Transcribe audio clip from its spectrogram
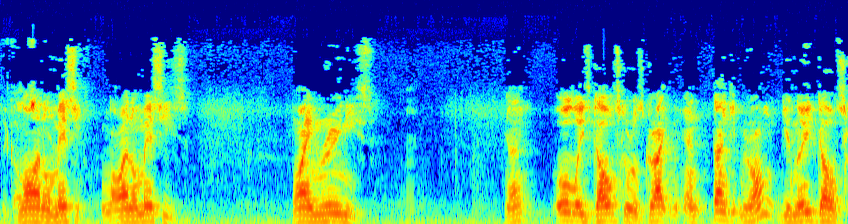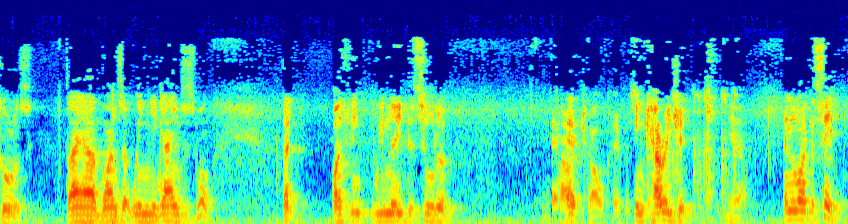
The Lionel. Messi, Lionel Messi's, Wayne Rooney's. You know, all these goal scorers, great. And don't get me wrong, you need goal scorers. They are the ones that win your games as well. But I think we need to sort of Encourage goalkeepers. encourage it. yeah. And like I said,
